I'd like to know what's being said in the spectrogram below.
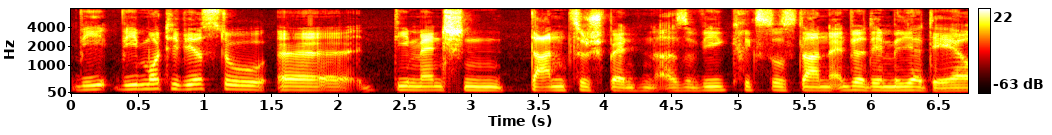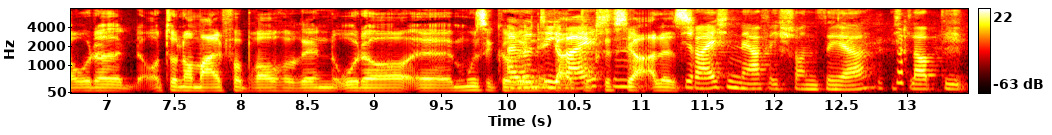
Wie, wie motivierst du äh, die Menschen dann zu spenden? Also wie kriegst du es dann entweder den Milliardär oder Otto Normalverbraucherin oder äh, Musikerin? Also die Egal, Reichen, du triffst ja alles. Die Reichen nerv ich schon sehr. Ich glaube, die,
